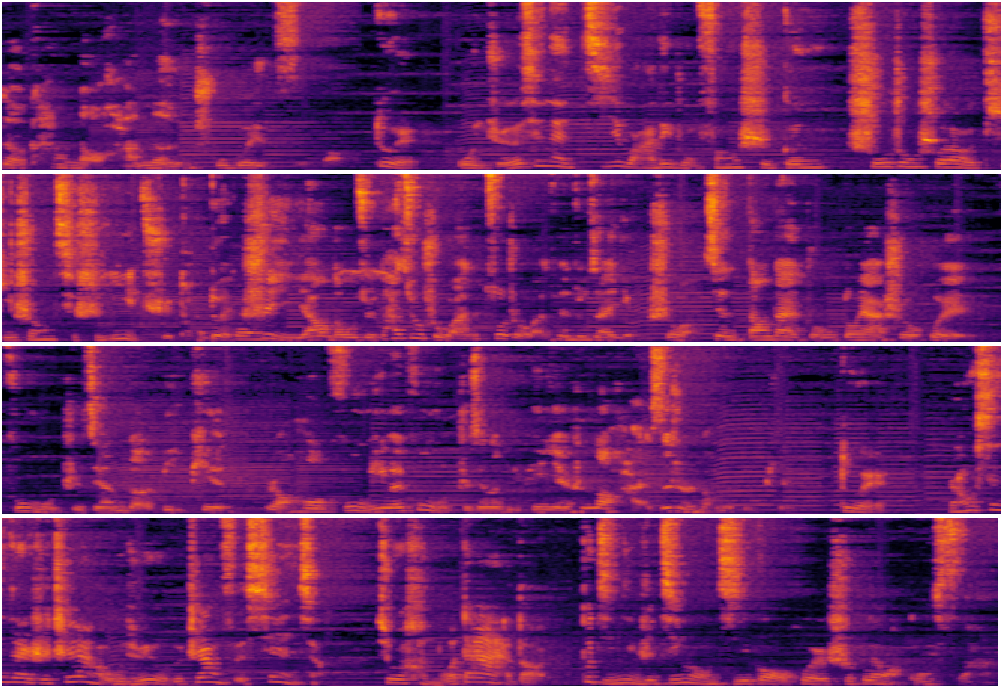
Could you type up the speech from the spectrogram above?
的看到寒门出贵子了。对，我觉得现在鸡娃的一种方式跟书中说到的提升其实异曲同工。对，是一样的。我觉得他就是完作者完全就在影射现当代中东亚社会父母之间的比拼，然后父母因为父母之间的比拼延伸到孩子身上的比拼。对，然后现在是这样，我觉得有个这样子的现象，就是很多大的不仅仅是金融机构或者是互联网公司啊，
